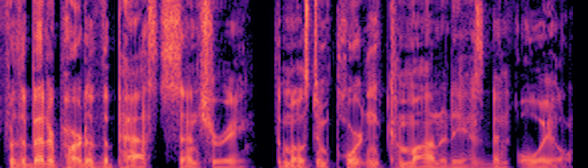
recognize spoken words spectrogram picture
For the better part of the past century, the most important commodity has been oil.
